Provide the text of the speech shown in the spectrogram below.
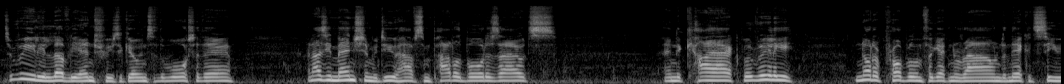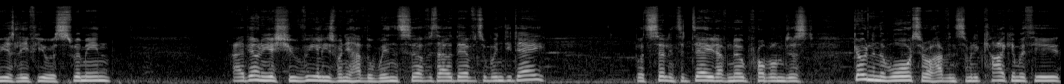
it's a really lovely entry to go into the water there. And as you mentioned, we do have some paddle boarders out and a kayak, but really not a problem for getting around and they could see you easily if you were swimming. Uh, the only issue really is when you have the windsurfers out there if it's a windy day. But certainly today you'd have no problem just going in the water or having somebody kayaking with you.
